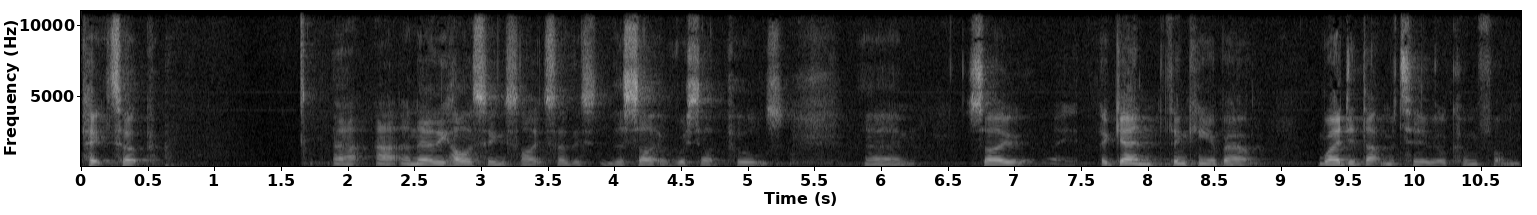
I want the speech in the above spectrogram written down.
picked up uh, at an early Holocene site, so this, the site of Wisad Pools. Um, so again, thinking about where did that material come from?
